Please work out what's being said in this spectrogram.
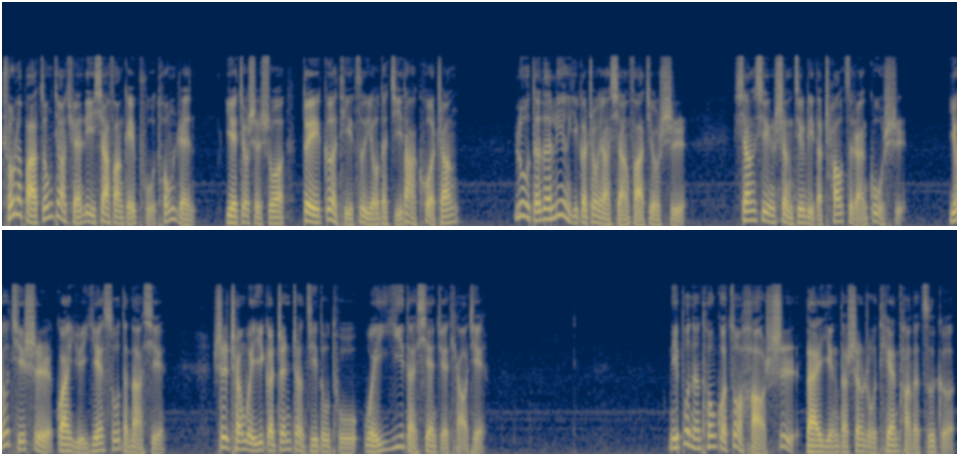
除了把宗教权力下放给普通人，也就是说对个体自由的极大扩张，路德的另一个重要想法就是相信圣经里的超自然故事，尤其是关于耶稣的那些，是成为一个真正基督徒唯一的先决条件。你不能通过做好事来赢得升入天堂的资格，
